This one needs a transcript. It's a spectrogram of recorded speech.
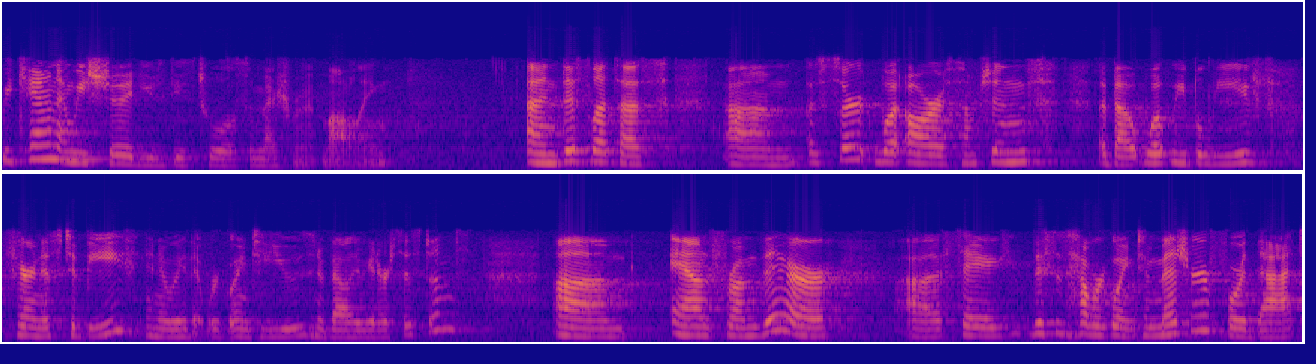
we can and we should use these tools of measurement modeling. And this lets us um, assert what our assumptions about what we believe fairness to be in a way that we're going to use and evaluate our systems. Um, and from there, uh, say this is how we're going to measure for that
